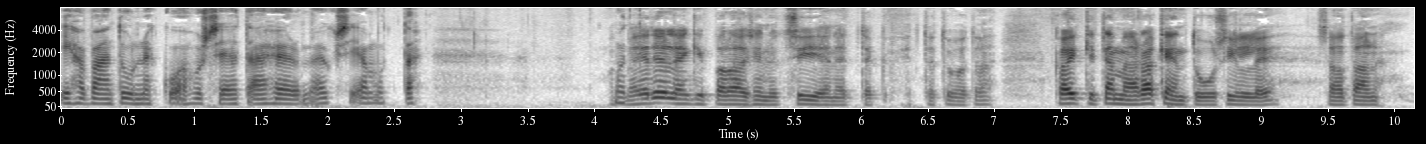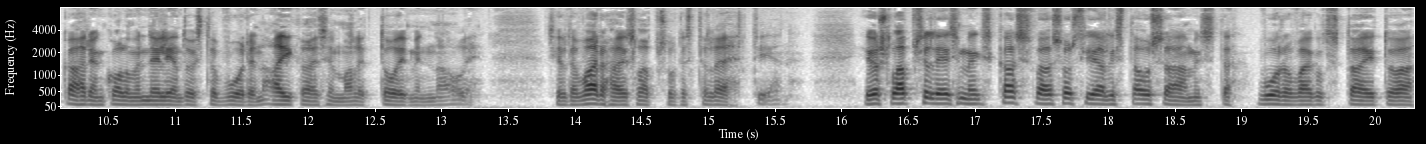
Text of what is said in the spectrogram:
ihan vain tunnekuohussa jotain hölmöyksiä, mutta... Mut mutta mä edelleenkin palaisin nyt siihen, että, että tuota, kaikki tämä rakentuu sille, sanotaan 2, 3, 14 vuoden aikaisemmalle toiminnalle, sieltä varhaislapsuudesta lähtien. Jos lapselle esimerkiksi kasvaa sosiaalista osaamista, vuorovaikutustaitoa,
